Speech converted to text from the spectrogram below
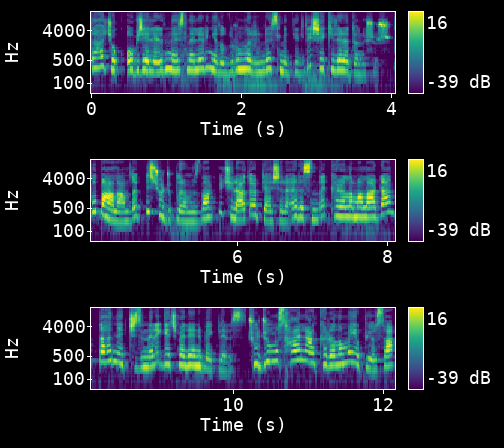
daha çok objelerin, nesnelerin ya da durumların resmedildiği şekillere dönüşür. Bu bağlamda biz çocuklarımızdan 3 ila 4 yaşları arasında karalamalardan daha net çizimlere geçmelerini bekleriz. Çocuğumuz hala karalama yapıyorsa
